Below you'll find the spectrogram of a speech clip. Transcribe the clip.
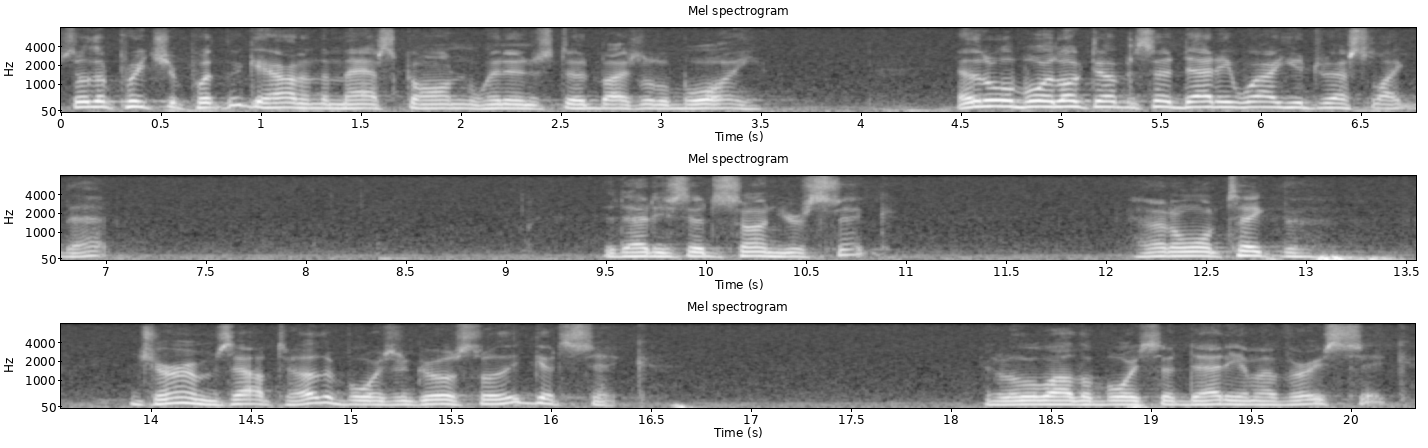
So the preacher put the gown and the mask on went in and stood by his little boy. And the little boy looked up and said, Daddy, why are you dressed like that? The daddy said, Son, you're sick. And I don't want to take the germs out to other boys and girls so they get sick. In a little while, the boy said, Daddy, am I very sick?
